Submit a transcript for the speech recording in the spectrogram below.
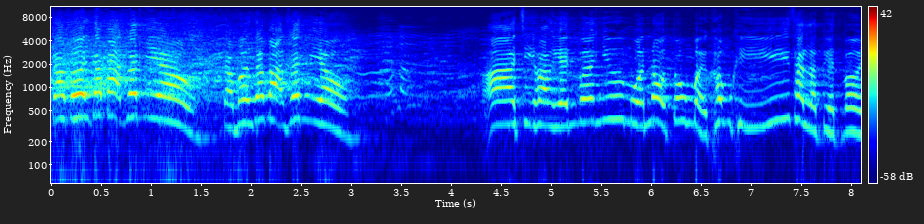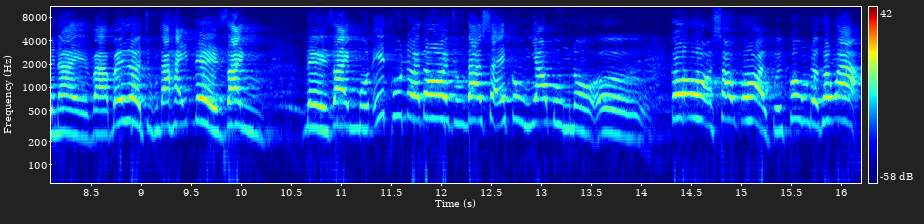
Cảm ơn các bạn rất nhiều. Cảm ơn các bạn rất nhiều. À, chị Hoàng Yến vẫn như muốn nổ tung bởi không khí thật là tuyệt vời này và bây giờ chúng ta hãy để dành để dành một ít phút nữa thôi chúng ta sẽ cùng nhau bùng nổ ở câu hỏi sau câu hỏi cuối cùng được không ạ?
